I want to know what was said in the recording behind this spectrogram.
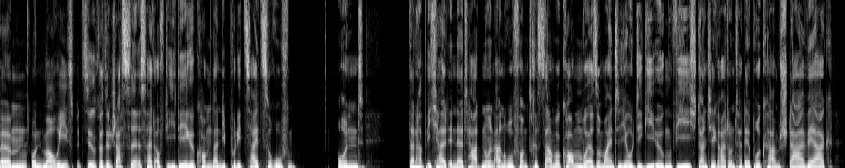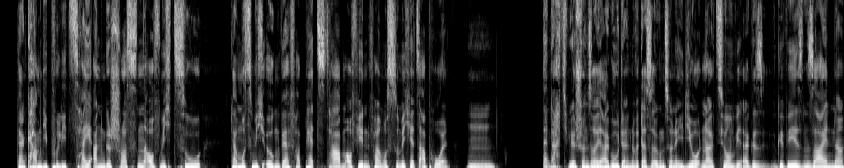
Ähm, und Maurice bzw. Justin ist halt auf die Idee gekommen, dann die Polizei zu rufen. Und dann habe ich halt in der Tat nur einen Anruf vom Tristan bekommen, wo er so meinte, yo Diggi, irgendwie, ich stand hier gerade unter der Brücke am Stahlwerk, dann kam die Polizei angeschossen auf mich zu, da muss mich irgendwer verpetzt haben, auf jeden Fall musst du mich jetzt abholen. Mhm dann dachte ich mir schon so, ja gut, dann wird das irgend so eine Idiotenaktion wieder gewesen sein, ne?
